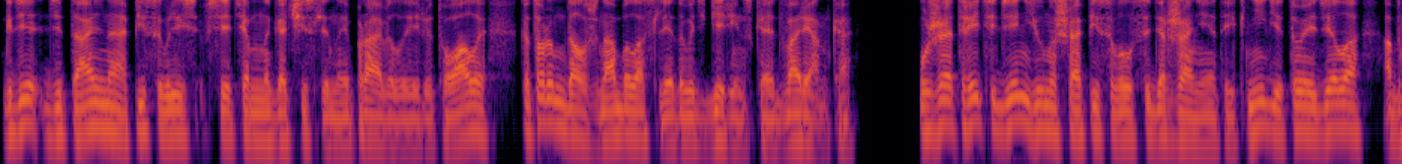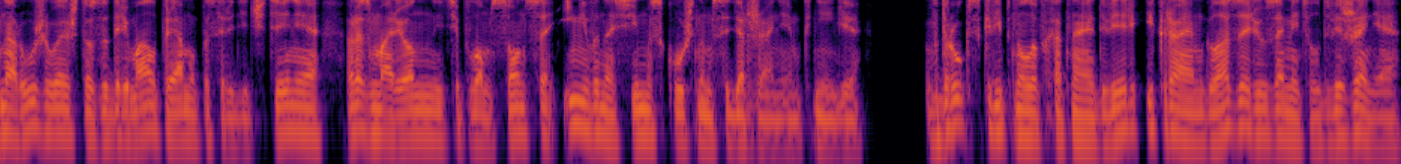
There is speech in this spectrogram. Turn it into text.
где детально описывались все те многочисленные правила и ритуалы, которым должна была следовать геринская дворянка. Уже третий день юноша описывал содержание этой книги, то и дело обнаруживая, что задремал прямо посреди чтения, разморенный теплом солнца и невыносимо скучным содержанием книги. Вдруг скрипнула входная дверь, и краем глаза Рю заметил движение.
